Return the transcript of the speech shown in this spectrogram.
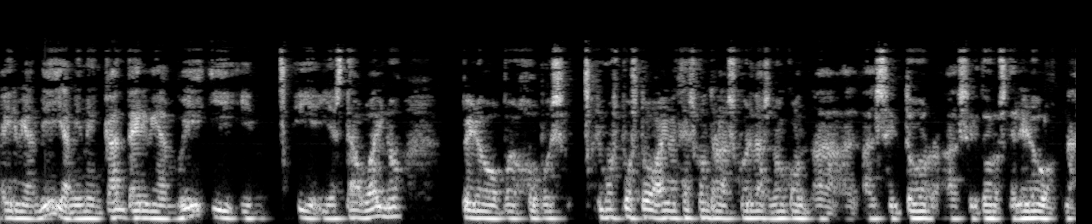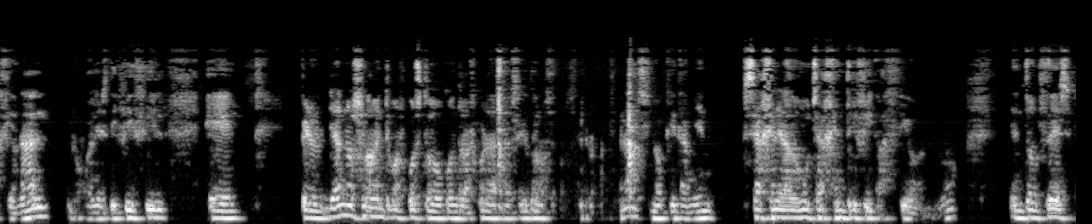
Airbnb y a mí me encanta Airbnb y, y, y, está guay, ¿no? Pero, pues, pues hemos puesto hay veces contra las cuerdas, ¿no? Con, al sector, al sector hostelero nacional, lo cual es difícil. Eh, pero ya no solamente hemos puesto contra las cuerdas al sector hostelero nacional, sino que también se ha generado mucha gentrificación, ¿no? Entonces,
